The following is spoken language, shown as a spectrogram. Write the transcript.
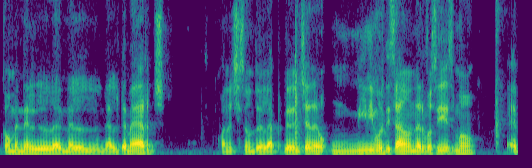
come nel, nel, nel demerge, quando ci sono delle app del genere, un minimo di sano nervosismo è,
